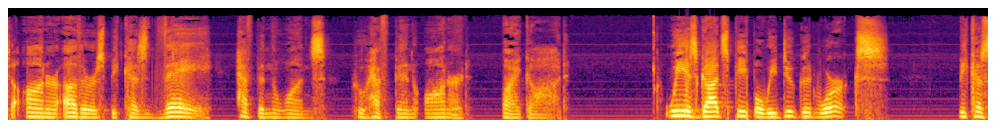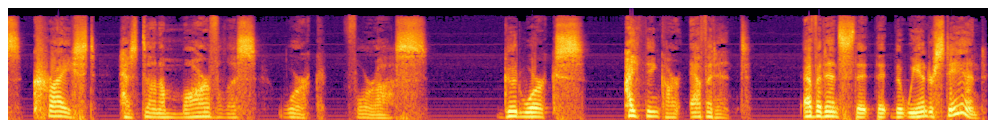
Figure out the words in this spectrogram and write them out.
to honor others because they have been the ones who have been honored by God. We, as God's people, we do good works because Christ has done a marvelous work for us. Good works, I think, are evident. Evidence that, that, that we understand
